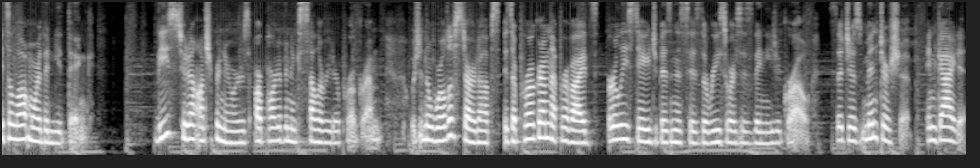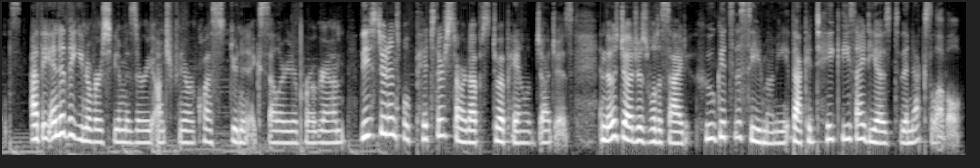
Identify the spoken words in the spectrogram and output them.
It's a lot more than you'd think. These student entrepreneurs are part of an accelerator program, which in the world of startups is a program that provides early stage businesses the resources they need to grow, such as mentorship and guidance. At the end of the University of Missouri Entrepreneur Quest Student Accelerator Program, these students will pitch their startups to a panel of judges, and those judges will decide who gets the seed money that could take these ideas to the next level.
